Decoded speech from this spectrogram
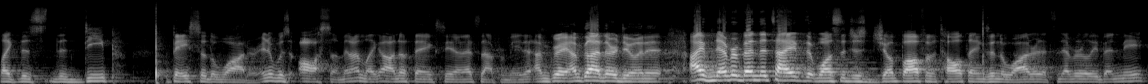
like this the deep base of the water. And it was awesome. And I'm like, oh, no thanks. You know, that's not for me. I'm great. I'm glad they're doing it. I've never been the type that wants to just jump off of tall things into water. That's never really been me.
